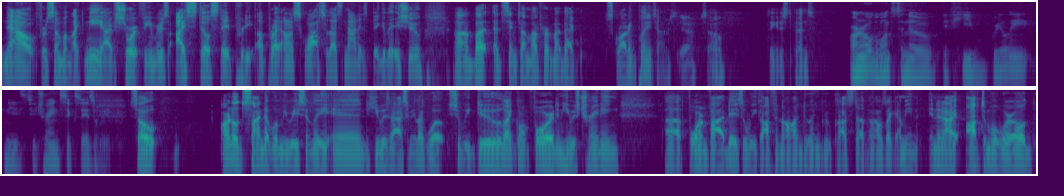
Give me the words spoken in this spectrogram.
now, for someone like me, I have short femurs. I still stay pretty upright on a squat, so that's not as big of an issue. Um, but at the same time, I've hurt my back squatting plenty of times. yeah. So I think it just depends. Arnold wants to know if he really needs to train six days a week. So Arnold signed up with me recently and he was asking me like what should we do like going forward? And he was training uh, four and five days a week off and on doing group class stuff. And I was like I mean in an optimal world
